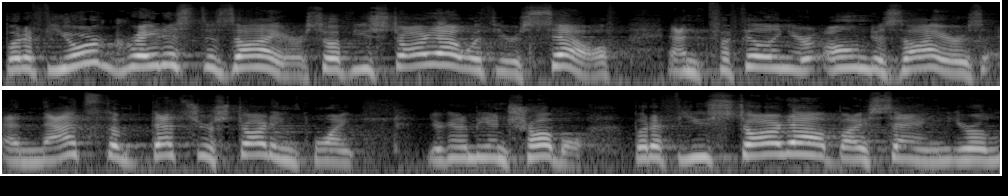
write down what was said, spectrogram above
But if your greatest desire, so if you start out with yourself and fulfilling your own desires, and that's, the, that's your starting point, you're going to be in trouble. But if you start out by saying your,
